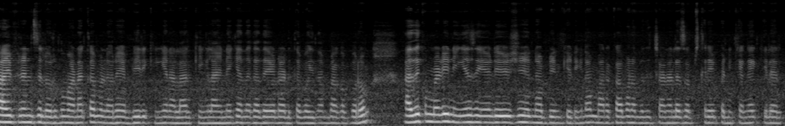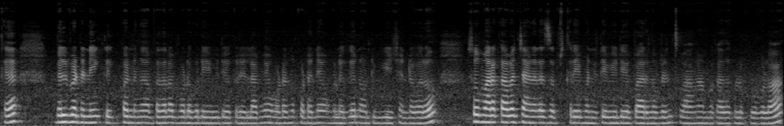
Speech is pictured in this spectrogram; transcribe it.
ஹாய் ஃப்ரெண்ட்ஸ் எல்லோருக்கும் வணக்கம். எல்லோரும் எப்படி இருக்கீங்க? நல்லா இருக்கீங்களா? இன்றைக்கி அந்த கதையோட அடுத்த போய் தான் பார்க்க போகிறோம் அதுக்கு முன்னாடி நீங்கள் செய்ய வேண்டிய விஷயம் என்ன அப்படின்னு கேட்டிங்கன்னா மறக்காமல் நம்ம சேனலை சப்ஸ்கிரைப் பண்ணிக்கோங்க. கீழே இருக்க பெல் பட்டனையும் கிளிக் பண்ணுங்கள் அப்போ தான் போடக்கூடிய வீடியோக்கள் எல்லாமே உடனுக்குடனே உங்களுக்கு நோட்டிஃபிகேஷனில் வரும். ஸோ மறக்காமல் சேனலை சப்ஸ்கிரைப் பண்ணிவிட்டு வீடியோ பாருங்கள் ஃப்ரெண்ட்ஸ் வாங்க நம்ம கதைக்குள்ளே போகலாம்.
